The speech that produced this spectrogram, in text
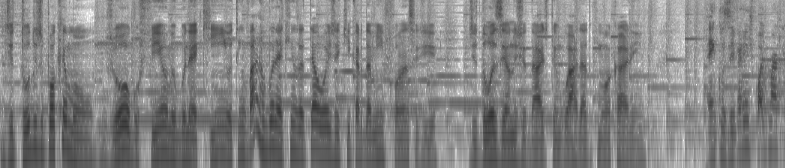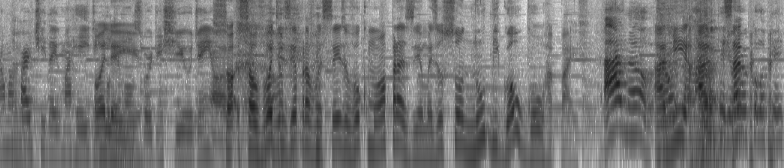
de tudo de Pokémon. Jogo, filme, bonequinho. Eu tenho vários bonequinhos até hoje aqui, cara, da minha infância, de, de 12 anos de idade, tenho guardado com o maior carinho. É, inclusive a gente pode marcar uma Olha. partida aí, uma raid em Olha Pokémon aí. Sword and Shield, hein? Ó, Só, só vou vamos- dizer pra vocês, eu vou com o maior prazer, mas eu sou noob igual o Gol, rapaz. Ah, não! A não, minha- na live a- anterior sabe- eu coloquei.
